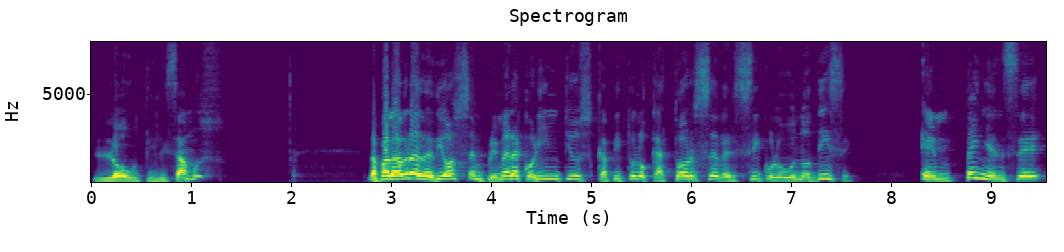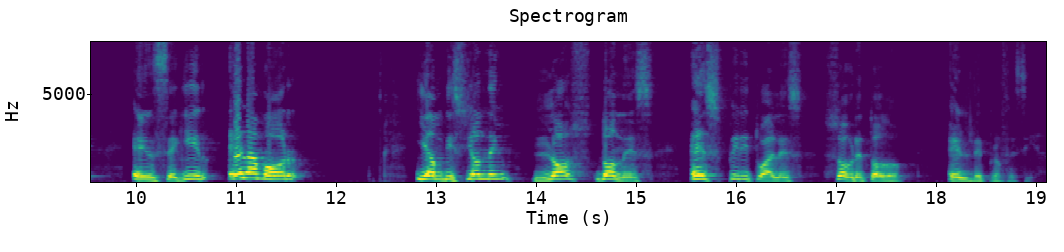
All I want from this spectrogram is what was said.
¿lo utilizamos? La palabra de Dios en 1 Corintios capítulo 14 versículo 1 dice, empeñense en seguir el amor y ambicionen los dones espirituales, sobre todo el de profecía.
